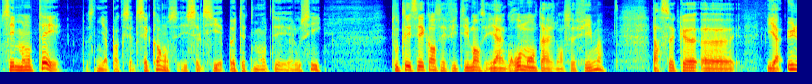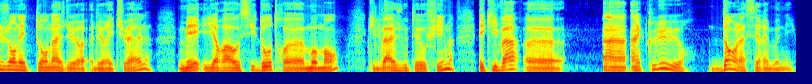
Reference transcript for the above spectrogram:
c'est monté, parce qu'il n'y a pas que cette séquence, et celle-ci est peut-être montée elle aussi toutes les séquences, effectivement, il y a un gros montage dans ce film parce que euh, il y a une journée de tournage du, rituel, mais il y aura aussi d'autres euh, moments qu'il va ajouter au film et qui va euh, inclure dans la cérémonie.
